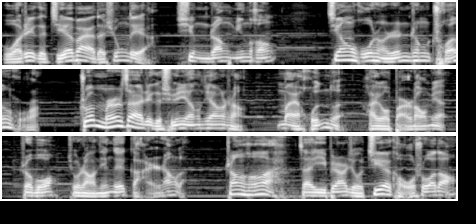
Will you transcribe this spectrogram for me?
我这个结拜的兄弟啊，姓张名恒，江湖上人称船火，专门在这个浔阳江上卖馄饨，还有板刀面。这不就让您给赶上了？”张恒啊，在一边就接口说道：“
